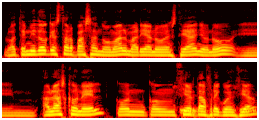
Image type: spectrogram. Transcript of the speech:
Lo ha tenido que estar pasando mal Mariano este año, ¿no? Eh, ¿Hablas con él con, con cierta frecuencia?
